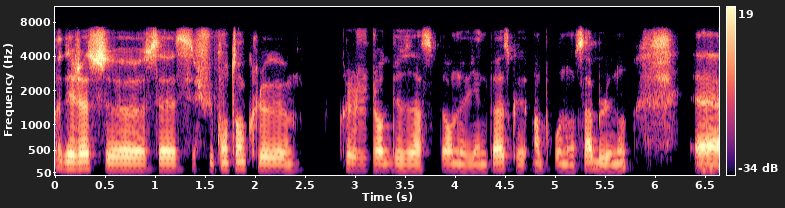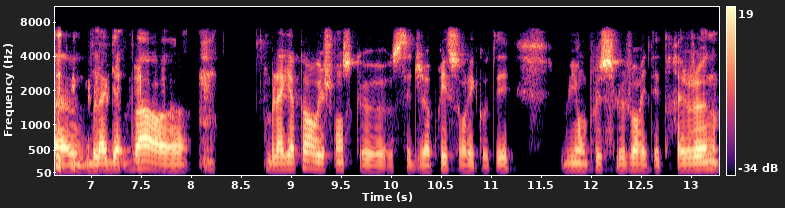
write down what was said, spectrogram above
Déjà, je suis content que le, que le joueur de Sport ne vienne pas, parce que imprononçable le nom. Euh, blague, à part, euh, blague à part, oui, je pense que c'est déjà pris sur les côtés. Lui, en plus, le joueur était très jeune.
